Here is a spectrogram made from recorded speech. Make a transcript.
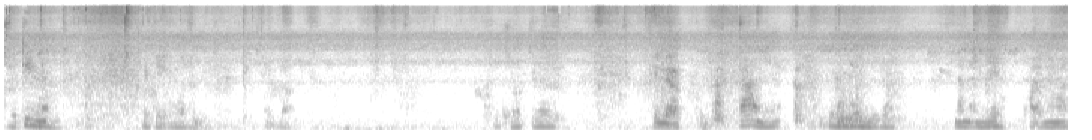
เดี๋ยวกินเนี่ยไปเก่งวันสดเลยกินหยังข้าวนี้เป็น เงินอยู่แล้วนั่นอันนี้ถ่ายนึงวะ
